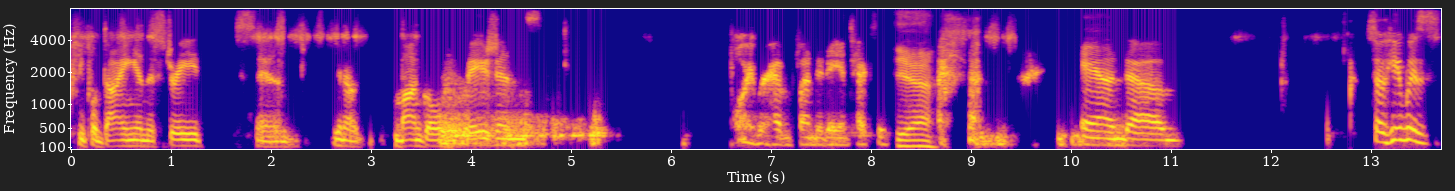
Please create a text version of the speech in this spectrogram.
people dying in the streets and, you know, Mongol invasions. Boy, we're having fun today in Texas. Yeah. and um, So he was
